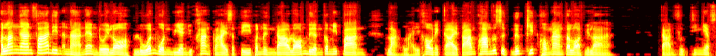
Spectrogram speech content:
พลังงานฟ้าดินอนหนาแน่นโดยรอบล้วนวนเวียนอยู่ข้างกายสตรีประหนึ่งดาวล้อมเดือนก็มิปาน หลั่งไหลเข้าในกายตามความรู้สึกนึกคิดของนางตลอดเวลา การฝึกที่เงียบส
